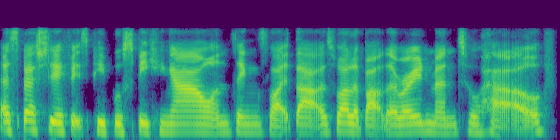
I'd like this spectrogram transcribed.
especially if it's people speaking out and things like that as well about their own mental health.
